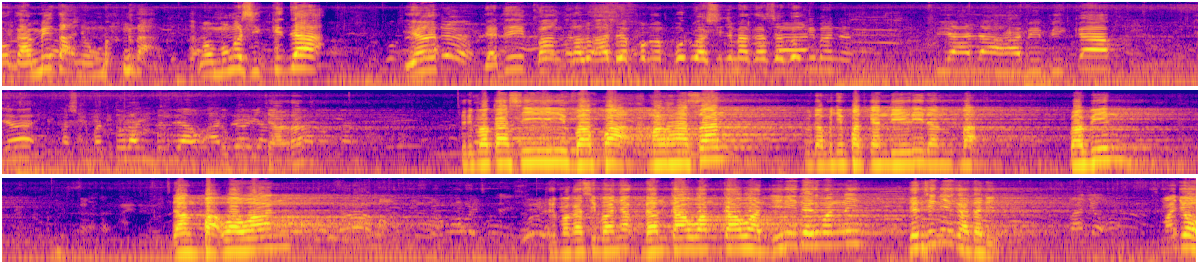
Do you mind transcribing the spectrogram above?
Kok kami tak nyumbang tak? Ngomongnya sedikit ya. Ya. Jadi bang kalau ada pengebut wasitnya Makassar gimana? Piala Habibie Cup. Ya, pas kebetulan beliau ada yang bicara. Terima kasih Bapak Marhasan sudah menyempatkan diri dan Pak Babin dan Pak Wawan. Terima kasih banyak dan kawan-kawan. Ini dari mana nih? Dari sini enggak tadi? Semajo.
